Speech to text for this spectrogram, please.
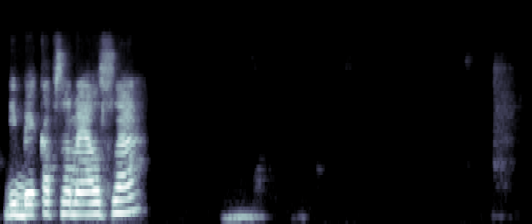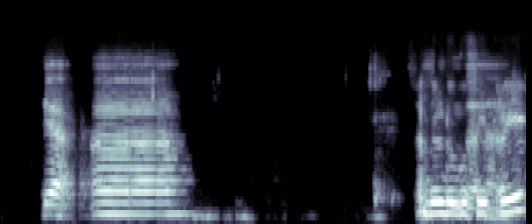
Di backup sama Elsa? Ya. Uh, Sambil nunggu Fitri.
